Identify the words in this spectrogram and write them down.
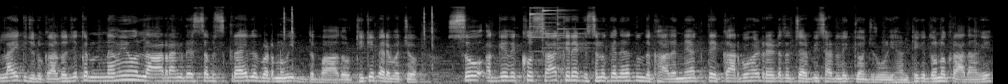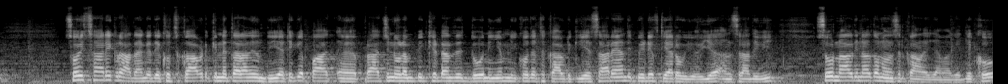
ਲਾਈਕ ਜ਼ਰੂਰ ਕਰ ਦਿਓ ਜੇਕਰ ਨਵੇਂ ਹੋ ਲਾਲ ਰੰਗ ਦੇ ਸਬਸਕ੍ਰਾਈਬ ਦੇ ਬਟਨ ਨੂੰ ਵੀ ਦਬਾ ਦਿਓ ਠੀਕ ਹੈ ਪਿਆਰੇ ਬੱਚੋ ਸੋ ਅੱਗੇ ਵੇਖੋ ਸਾਹ ਕਿਰਿਆ ਕਿਸ ਨੂੰ ਕਹਿੰਦੇ ਨੇ ਤੁਹਾਨੂੰ ਦਿਖਾ ਦਿੰਦੇ ਆ ਤੇ ਕਾਰਬੋਹਾਈਡਰੇਟ ਤੇ ਚਰਬੀ ਸਾਡੇ ਲਈ ਕਿਉਂ ਜ਼ਰੂਰੀ ਹਨ ਠੀਕ ਹੈ ਦੋਨੋਂ ਕਰਾ ਦਾਂਗੇ ਸੋ ਇਹ ਸਾਰੇ ਕਰਾ ਦਾਂਗੇ ਦੇਖੋ ਥਕਾਵਟ ਕਿੰਨੇ ਤਰ੍ਹਾਂ ਦੀ ਹੁੰਦੀ ਹੈ ਠੀਕ ਹੈ ਪਾ- ਅ, ਪ੍ਰਾਚੀਨ 올림픽 ਖੇਡਾਂ ਦੇ ਦੋ ਨਿਯਮ ਲਿਖੋ ਤੇ ਥਕਾਵਟ ਕੀ ਹੈ ਸਾਰਿਆਂ ਦੀ ਪੀਡੀਐਫ ਤਿਆਰ ਹੋਈ ਹੋਈ ਹੈ ਆਨਸਰਾਂ ਦੀ ਵੀ ਸੋ ਨਾਲ ਦੀ ਨਾਲ ਤੁਹਾਨੂੰ ਆਨਸਰ ਕਰਾਉਂਦੇ ਜਾਵਾਂਗੇ ਦੇਖੋ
